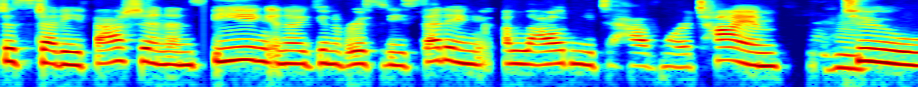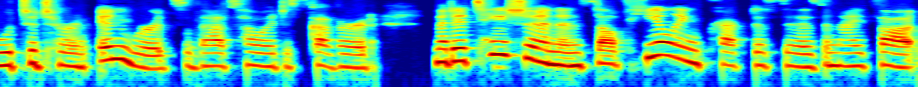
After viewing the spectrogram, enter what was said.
to study fashion and being in a university setting allowed me to have more time mm-hmm. to to turn inward so that's how i discovered meditation and self-healing practices and i thought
